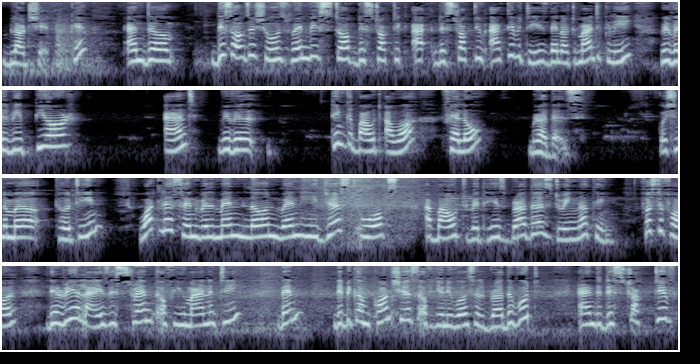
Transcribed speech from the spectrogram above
bloodshed okay and um, this also shows when we stop destructive destructive activities then automatically we will be pure and we will think about our fellow brothers. Question number 13 what lesson will man learn when he just walks about with his brothers doing nothing? First of all they realize the strength of humanity. Then they become conscious of universal brotherhood and the destructive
